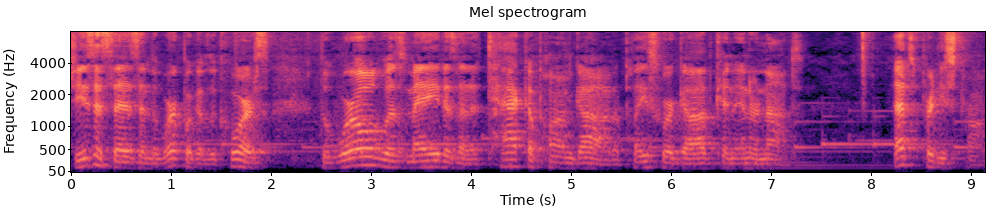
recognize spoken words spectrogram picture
Jesus says in the workbook of the Course, the world was made as an attack upon God, a place where God can enter not. That's pretty strong.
